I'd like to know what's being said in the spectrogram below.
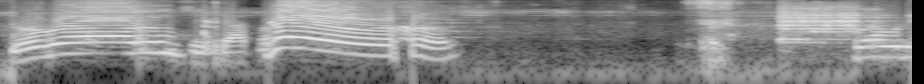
মিস্টেক করো না Nazmul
